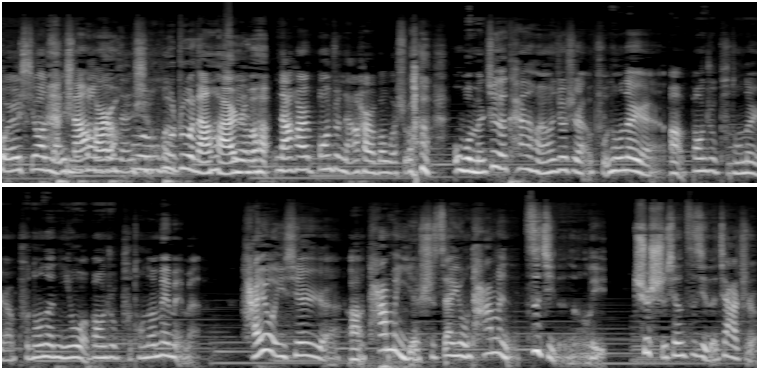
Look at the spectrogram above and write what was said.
我是希望男生男孩帮助男生互互助男孩是吗？男孩帮助男孩吧，我说，我们这个看的好像就是普通的人啊，帮助普通的人，普通的你我帮助普通的妹妹们。还有一些人啊，他们也是在用他们自己的能力去实现自己的价值。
